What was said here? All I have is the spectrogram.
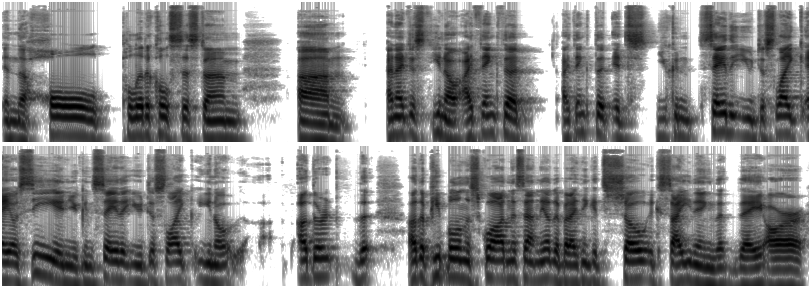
in the whole political system. Um, and I just, you know, I think that I think that it's you can say that you dislike AOC and you can say that you dislike, you know, other the other people in the squad and this that and the other. But I think it's so exciting that they are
